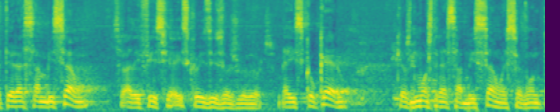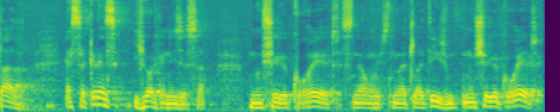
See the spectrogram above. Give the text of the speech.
a ter essa ambição, será difícil. É isso que eu exijo aos jogadores. É isso que eu quero que eles demonstrem essa ambição, essa vontade, essa crença e organização. Não chega a correr, senão isto não é atletismo, não chega a correr.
